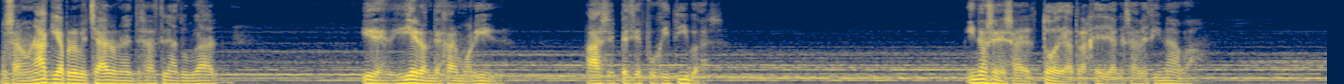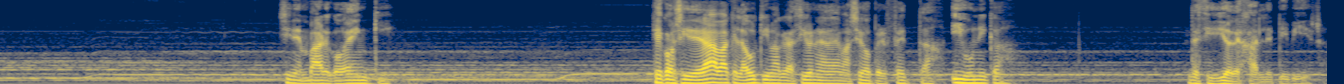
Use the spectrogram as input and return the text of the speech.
Los Anunnaki aprovecharon el desastre natural y decidieron dejar morir a las especies fugitivas. Y no se les alertó de la tragedia que se avecinaba. Sin embargo, Enki, que consideraba que la última creación era demasiado perfecta y única, decidió dejarle vivir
